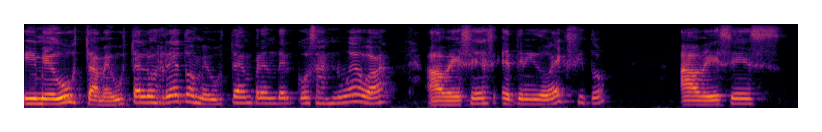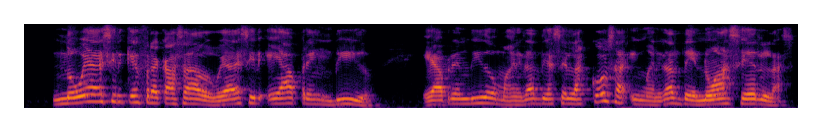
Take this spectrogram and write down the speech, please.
Y me gusta, me gustan los retos, me gusta emprender cosas nuevas. A veces he tenido éxito, a veces no voy a decir que he fracasado, voy a decir he aprendido. He aprendido maneras de hacer las cosas y maneras de no hacerlas.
